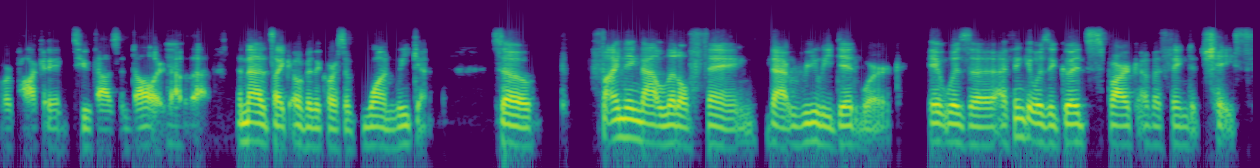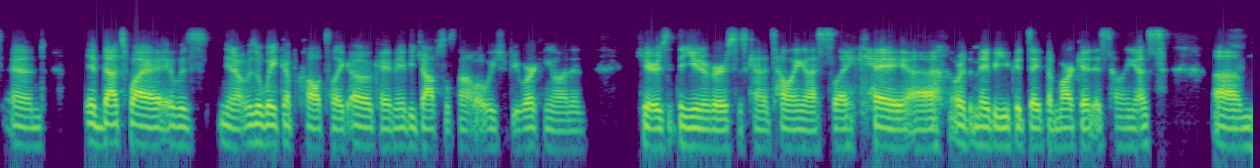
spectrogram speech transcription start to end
we're pocketing $2,000 out of that. And that's like over the course of one weekend. So finding that little thing that really did work, it was a, I think it was a good spark of a thing to chase. And that's why it was, you know, it was a wake up call to like, oh, okay, maybe Dropsell's not what we should be working on. And here's the universe is kind of telling us like, hey, uh, or the, maybe you could say the market is telling us, um,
